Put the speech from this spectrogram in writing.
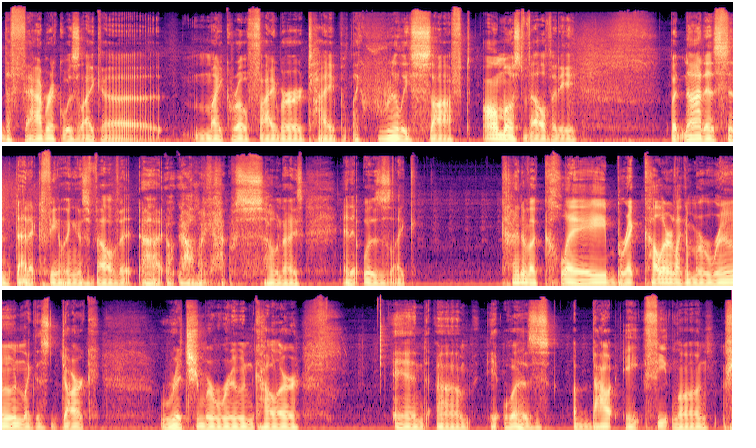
the fabric was like a microfiber type, like really soft, almost velvety, but not as synthetic feeling as velvet. Uh, oh my god, it was so nice, and it was like kind of a clay brick color, like a maroon, like this dark, rich maroon color, and um, it was about eight feet long.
